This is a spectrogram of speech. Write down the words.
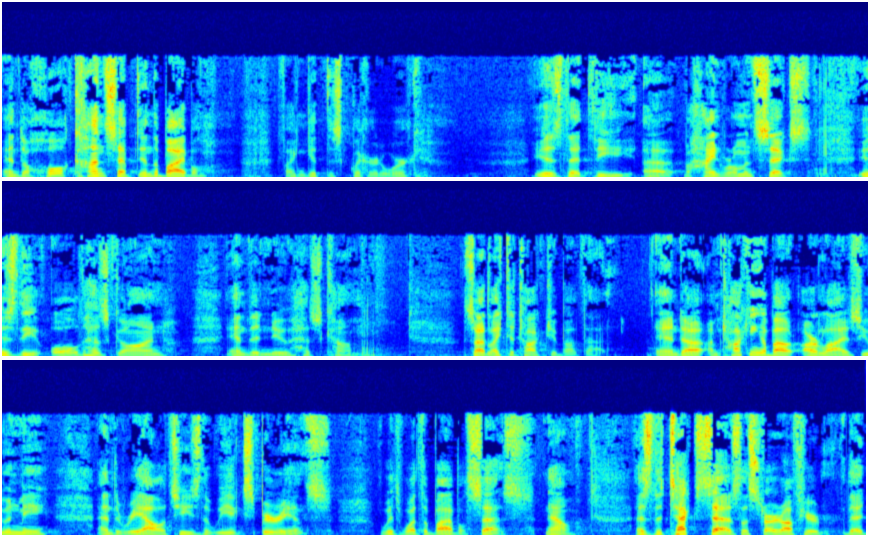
And the whole concept in the Bible, if I can get this clicker to work, is that the uh, behind Romans 6 is the old has gone and the new has come. So I'd like to talk to you about that. And uh, I'm talking about our lives, you and me, and the realities that we experience with what the Bible says. Now, as the text says, let's start off here. The,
